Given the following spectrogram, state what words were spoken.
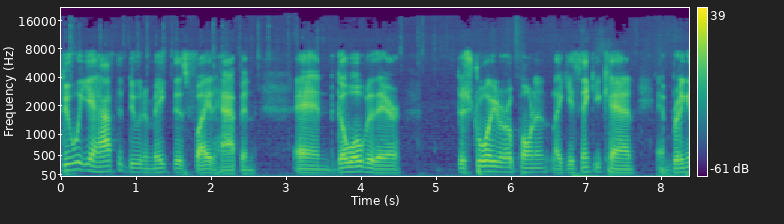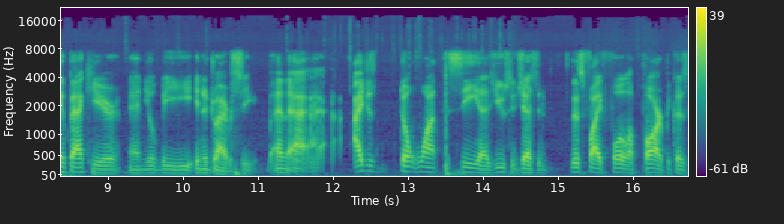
do what you have to do to make this fight happen and go over there, destroy your opponent like you think you can, and bring it back here, and you'll be in the driver's seat. And I, I just don't want to see, as you suggested, this fight fall apart because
